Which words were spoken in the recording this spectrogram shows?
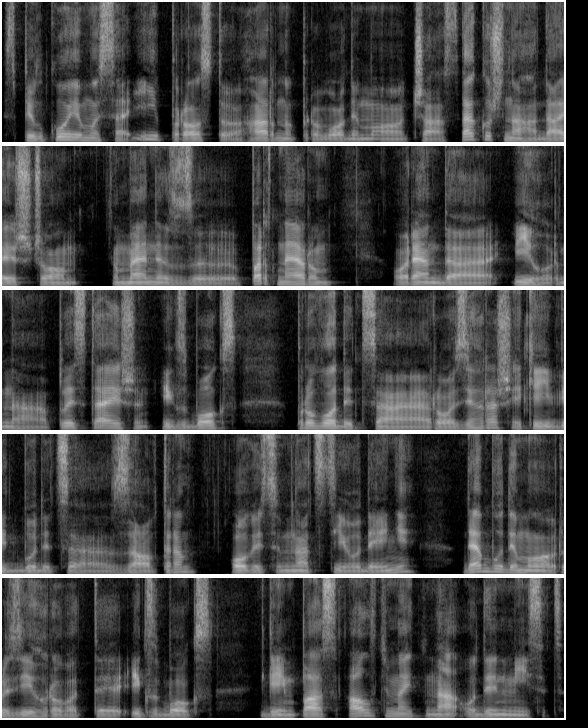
спілкуємося і просто гарно проводимо час. Також нагадаю, що у мене з партнером оренда ігор на PlayStation, Xbox проводиться розіграш, який відбудеться завтра о 18 годині, де будемо розігрувати Xbox Game Pass Ultimate на один місяць.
